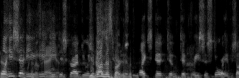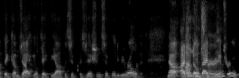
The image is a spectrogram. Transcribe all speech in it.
Well, he said he, he, he described you as You've an gone this far, opportunist David. who likes to, to, to grease his story. If something comes out, you'll take the opposite position simply to be relevant. Now, I don't I'm know if that to be true.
